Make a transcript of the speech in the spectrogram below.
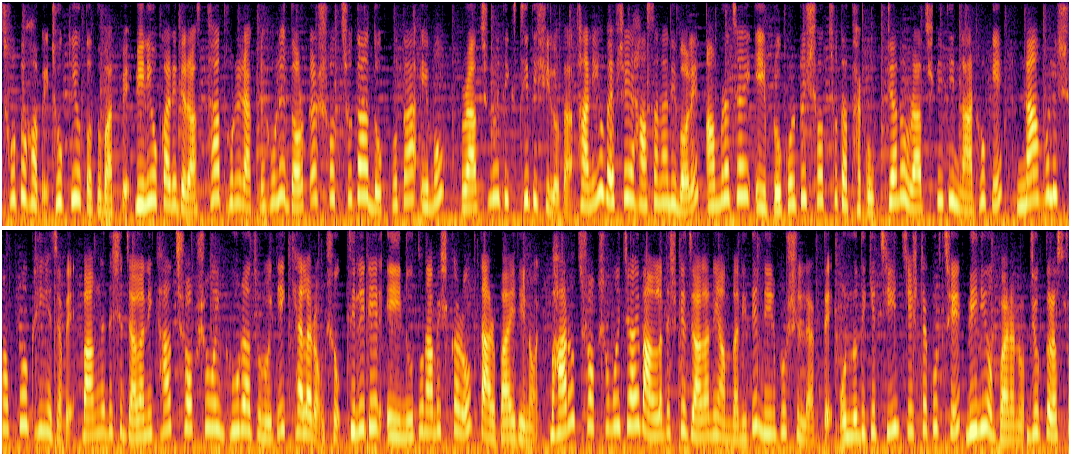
ছোট হবে, ঝুঁকিও তত বাড়বে। বিনিয়োগকারীদের আস্থা ধরে রাখতে হলে দরকার স্বচ্ছতা, দক্ষতা এবং রাজনৈতিক স্থিতিশীলতা। স্থানীয় ব্যবসায়ী হাসান আলী বলেন, আমরা চাই এই প্রকল্পের স্বচ্ছতা থাকুক, যেন রাজনীতি না ঢোকে, না হলে স্বপ্ন ভেঙে যাবে। বাংলাদেশের জ্বালানি খাত সবসময় ভূ রাজনৈতিক খেলার অংশ। সিলেটের এই নতুন আবিষ্কারও তার বাইরে নয়। ভারত সব সবসময় চায় বাংলাদেশকে জ্বালানি আমদানিতে নির্ভরশীল রাখতে। অন্যদিকে চীন চেষ্টা করছে বিনিয়োগ বাড়ানো। যুক্তরাষ্ট্র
